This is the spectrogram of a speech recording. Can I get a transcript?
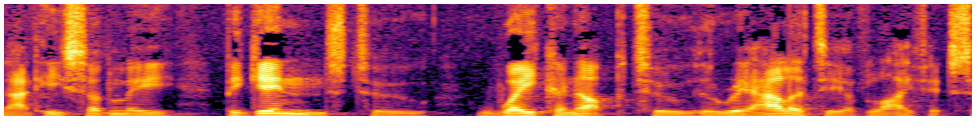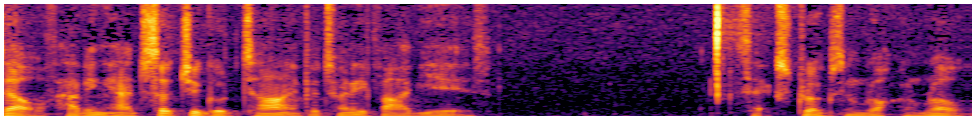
that he suddenly begins to waken up to the reality of life itself, having had such a good time for 25 years sex, drugs, and rock and roll.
